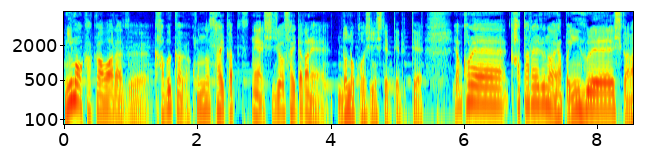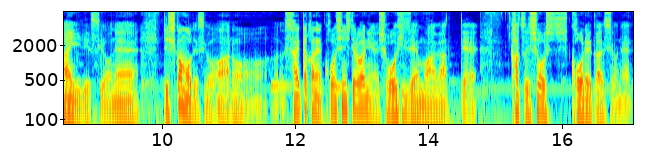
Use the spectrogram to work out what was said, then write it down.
にもかかわらず、株価がこんな最下、ね、史上最高値、どんどん更新してってるって、やっぱこれ、語れるのはやっぱインフレしかないですよね。で、しかもですよ、あの、最高値更新してる割には消費税も上がって、かつ少子高齢化ですよね。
